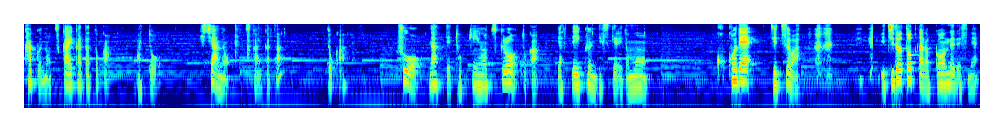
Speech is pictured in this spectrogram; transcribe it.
角の使い方とかあと飛車の使い方とか歩をなって突金を作ろうとかやっていくんですけれどもここで実は 一度撮った録音でですね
